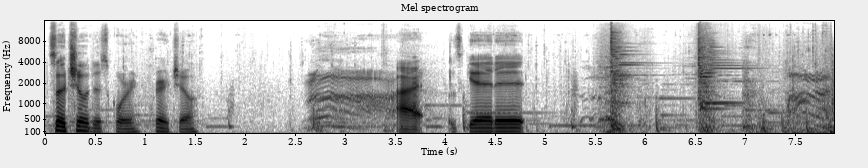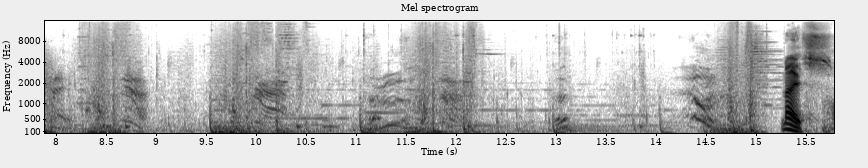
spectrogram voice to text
it's a chill Discord, very chill. All right, let's get it. Nice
